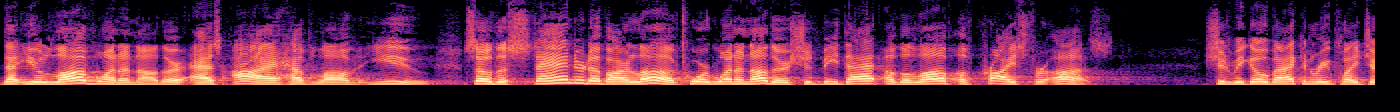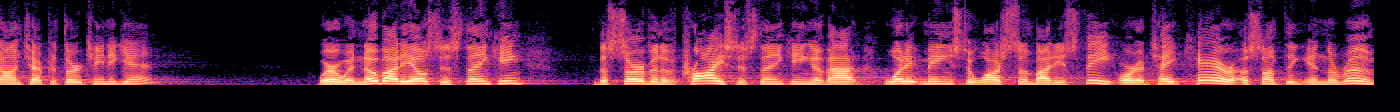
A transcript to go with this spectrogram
that you love one another as I have loved you. So the standard of our love toward one another should be that of the love of Christ for us. Should we go back and replay John chapter 13 again? Where when nobody else is thinking, The servant of Christ is thinking about what it means to wash somebody's feet or to take care of something in the room,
